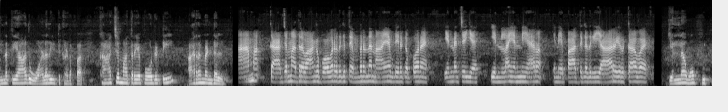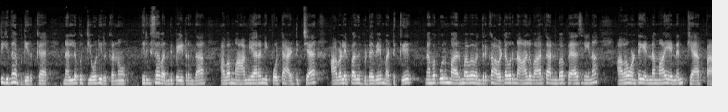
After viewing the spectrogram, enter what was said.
என்னத்தையாவது உளறிட்டு கிடப்பா. காய்ச்ச மாத்திரையை போட்டுட்டி அரைமெண்டல் ஆமாம் காஜ மாத்திரை வாங்க போகிறதுக்கு தெம்பு நான் எப்படி இருக்க போகிறேன் என்ன செய்ய? என்னெல்லாம் என்ன ஏறும்? என்னைய பார்த்துக்கிறதுக்கு யார் இருக்காவ எல்லாம் உன் புத்திக்கு தான் இப்படி இருக்க? நல்ல புத்தியோடு இருக்கணும். திரிசா வந்து போயிட்டு இருந்தா அவன் மாமியாரை நீ போட்டு அடிச்ச அவளை இப்போ அது விடவே மாட்டுக்கு. நமக்கு ஒரு மருமவ வந்திருக்கா. அவட்ட ஒரு நாலு வார்த்தை அன்பாக பேசுனீன்னா அவன் உன்ட்ட என்னம்மா என்னன்னு கேட்பா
